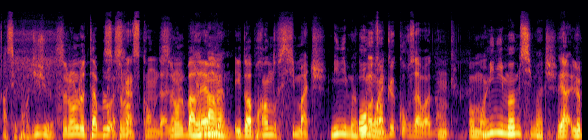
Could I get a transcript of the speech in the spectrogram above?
Ah, c'est prodigieux. Selon le tableau, selon, un scandale. selon le Il barème, il doit prendre 6 matchs. Minimum. Au Autant moins. que Kurzawa, donc. Mm, Au moins. Minimum 6 matchs. Euh, le-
